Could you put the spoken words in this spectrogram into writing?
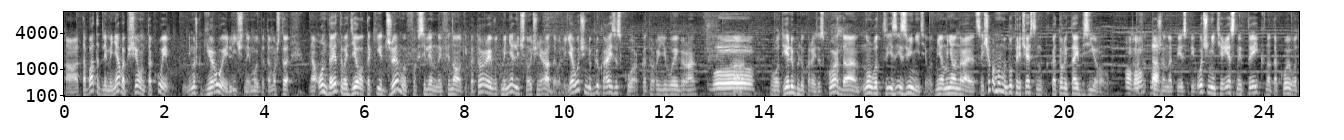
А, Табата для меня вообще он такой немножко герой личный мой, потому что а, он до этого делал такие джемы во вселенной финалки, которые вот меня лично очень радовали. Я очень люблю Crysis Core, который его игра. Во. Вот, я люблю Crysis Core, да. Ну вот, из- извините, вот мне, мне он нравится. Еще, по-моему, он был причастен к который Type Zero. Ого, тоже, да. тоже на PSP. Очень интересный тейк на такой вот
